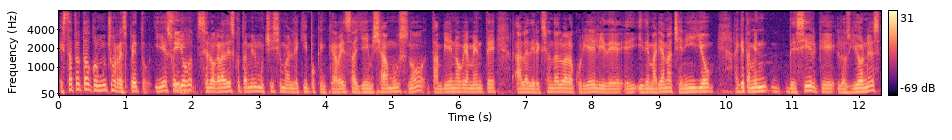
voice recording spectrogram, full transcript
está tratado con mucho respeto y eso yo se lo agradezco también muchísimo al equipo que encabeza James Shamus, ¿no? También obviamente a la dirección de Álvaro Curiel y de, y de Mariana Chenillo. Hay que también decir que los guiones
